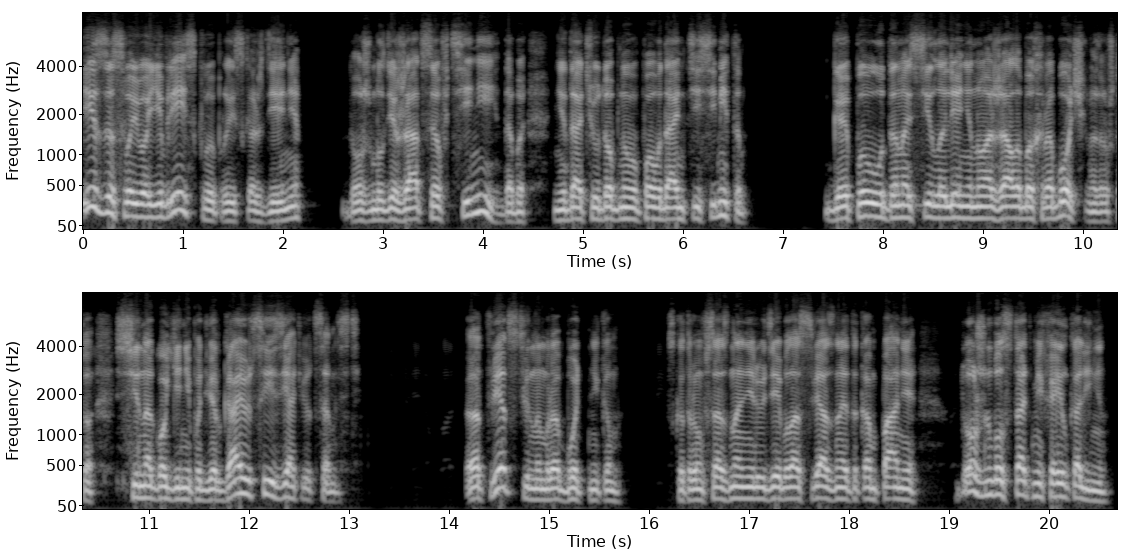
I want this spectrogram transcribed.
из-за своего еврейского происхождения должен был держаться в тени, дабы не дать удобного повода антисемитам. ГПУ доносила Ленину о жалобах рабочих на то, что синагоги не подвергаются изъятию ценностей. Ответственным работником, с которым в сознании людей была связана эта кампания, должен был стать Михаил Калинин,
